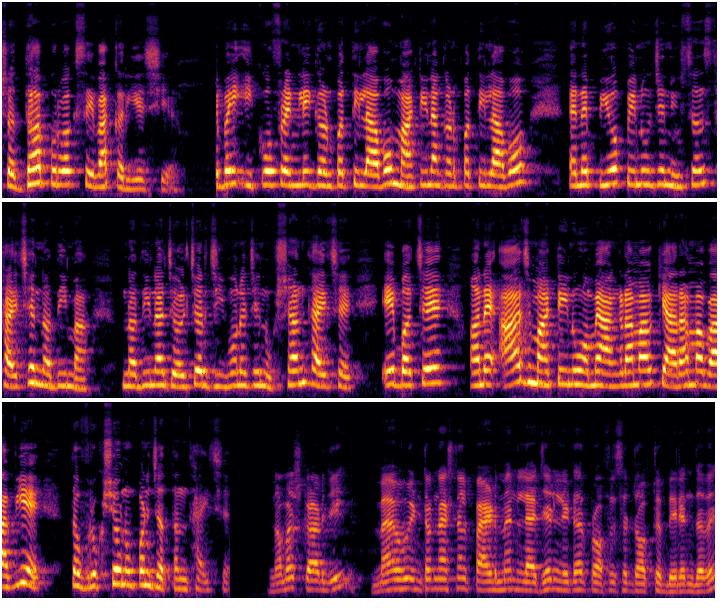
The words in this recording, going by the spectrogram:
શ્રદ્ધાપૂર્વક સેવા કરીએ છીએ. કે ભાઈ ઇકો ફ્રેન્ડલી ગણપતિ લાવો માટીના ગણપતિ લાવો એને પીઓપીનું જે ન્યુસન્સ થાય છે નદીમાં નદીના જળચર જીવોને જે નુકસાન થાય છે એ બચે અને આ જ માટીનું અમે આંગણામાં ક્યારામાં વાવીએ તો વૃક્ષોનું પણ જતન થાય છે नमस्कार जी मैं हूँ international padman legend leader professor doctor Biren Dave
